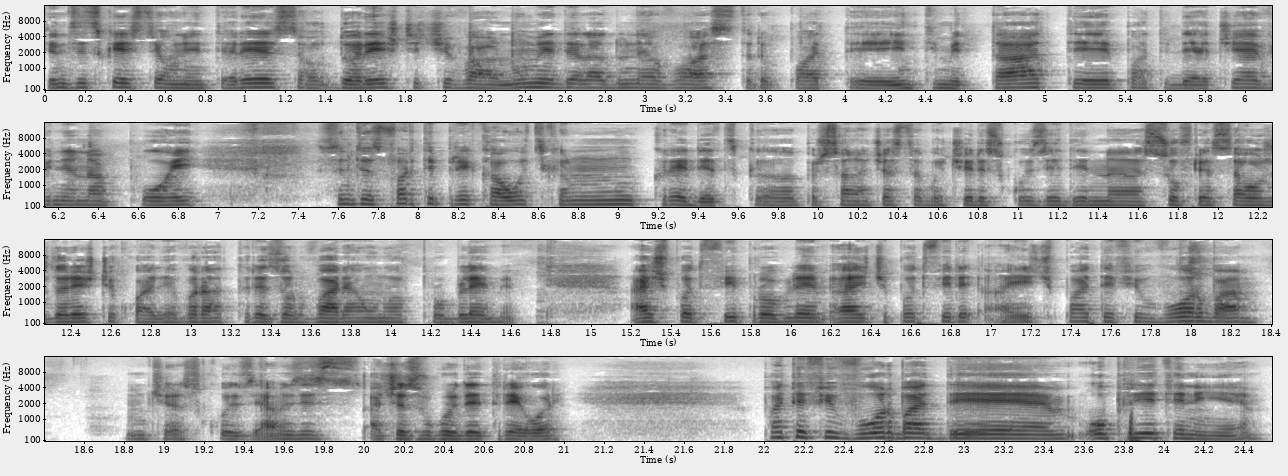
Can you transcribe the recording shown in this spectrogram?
Simțiți că este un interes sau dorește ceva anume de la dumneavoastră, poate intimitate, poate de aceea vine înapoi. Sunteți foarte precauți că nu credeți că persoana aceasta vă cere scuze din uh, suflet sau își dorește cu adevărat rezolvarea unor probleme. Aici pot fi probleme, aici, pot fi, aici poate fi vorba, îmi cer scuze, am zis acest lucru de trei ori, Poate fi vorba de o prietenie,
